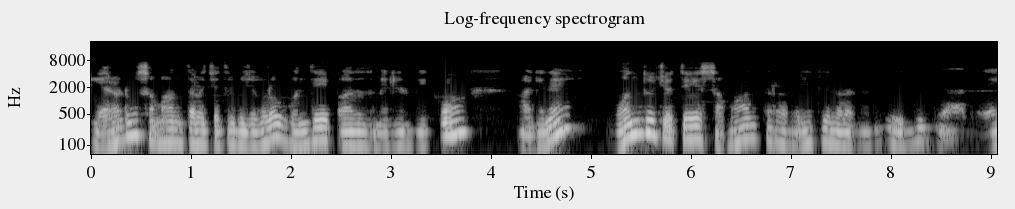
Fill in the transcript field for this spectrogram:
ಎರಡು ಸಮಾಂತರ ಚತುರ್ಭುಜಗಳು ಒಂದೇ ಪಾದದ ಮೇಲೆ ಇರಬೇಕು. ಹಾಗೆಯೇ ಒಂದು ಜೊತೆ ಸಮಾಂತರ ರೇಖೆಗಳ ನಡುವೆ ಇದ್ದಿದ್ದೇ ಆದರೆ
